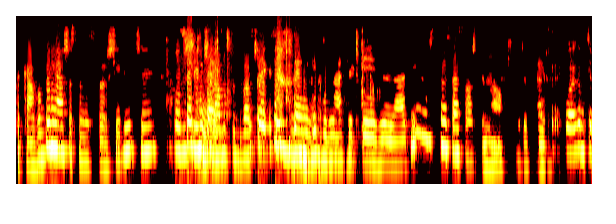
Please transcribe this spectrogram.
такава беляша са ме свършили, че всеки ден, работа два часа. Всеки ден ги поднасят тези задачи, но са още малки, Аз предполагам, че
